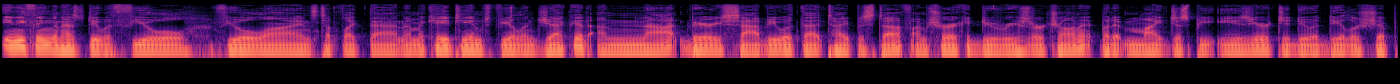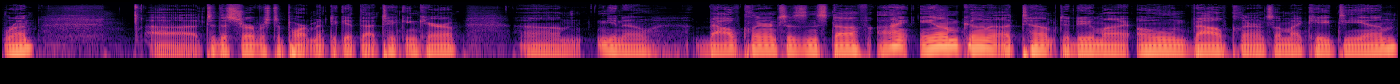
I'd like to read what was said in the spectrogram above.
anything that has to do with fuel, fuel lines, stuff like that. Now my KTM's fuel injected. I'm not very savvy with that type of stuff. I'm sure I could do research on it, but it might just be easier to do a dealership run uh, to the service department to get that taken care of. Um, you know, valve clearances and stuff. I am gonna attempt to do my own valve clearance on my KTM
